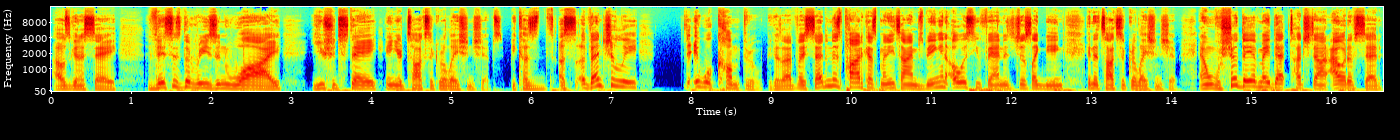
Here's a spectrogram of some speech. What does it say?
I was going to say, this is the reason why you should stay in your toxic relationships because eventually it will come through because as I said in this podcast many times, being an OSU fan is just like being in a toxic relationship. And should they have made that touchdown, I would have said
